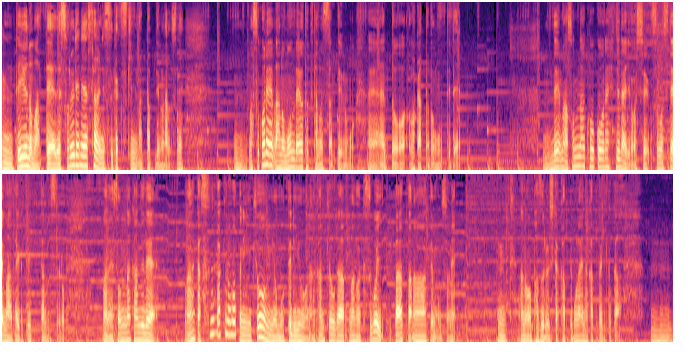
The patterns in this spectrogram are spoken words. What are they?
うん、っていうのもあってでそれでねさらに数学好きになったっていうのがあるんですね。うんまあ、そこであの問題を解く楽しさっていうのも、えー、っと分かったと思ってて。でまあそんな高校ね時代を過ごして、まあ、大学行ったんですけどまあねそんな感じで、まあ、なんか数学のことに興味を持てるような環境が、まあ、すごいいっぱいあったなって思うんですよね。うん、あのパズルしか買ってもらえなかったりとか、うん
